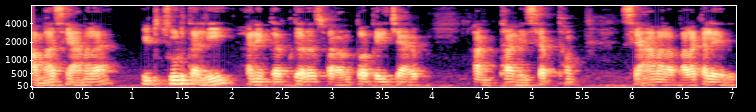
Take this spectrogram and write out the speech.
అమ్మ శ్యామల ఇటు చూడు తల్లి అని గద్గద స్వరంతో పిలిచారు. అంతా నిశ్శబ్దం. శ్యామల పలకలేదు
